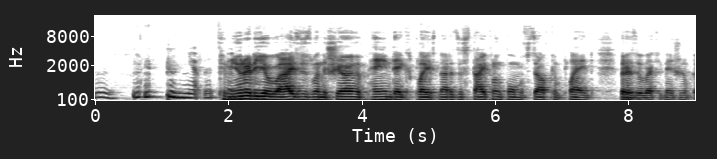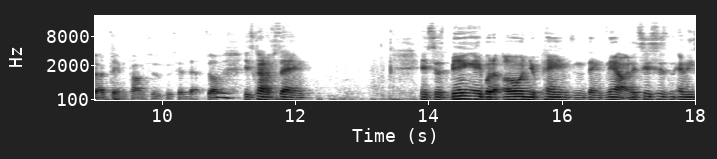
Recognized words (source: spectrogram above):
Mm. Mm-hmm. yep. That's good. Community arises when the sharing of pain takes place, not as a stifling form of self complaint, but as a mm. recognition of God's saving promises. We said that. So mm. he's kind of saying, he says, being able to own your pains and things now. And it's, he says, and he,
